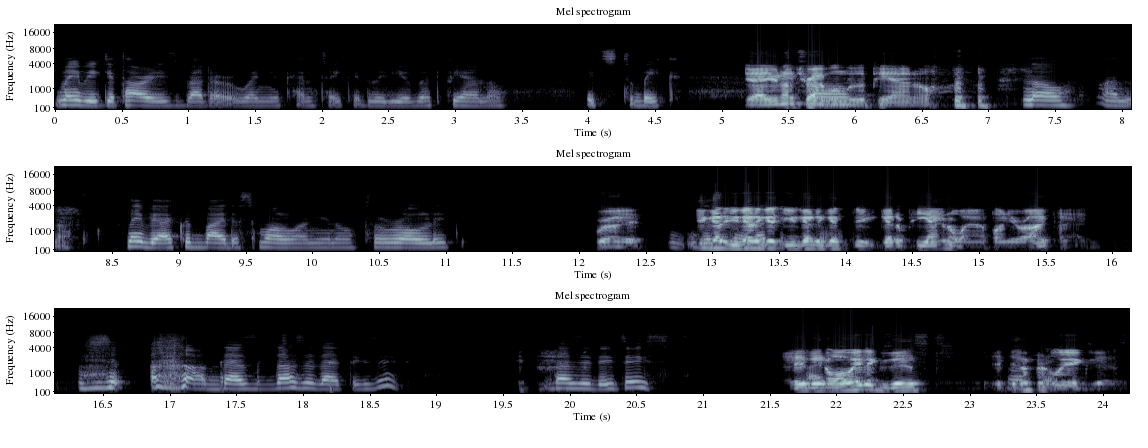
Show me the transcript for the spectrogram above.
Maybe guitar is better when you can take it with you, but piano, it's too big. Yeah, you're not traveling with a piano. no, I'm not. Maybe I could buy the small one, you know, to roll it. Right. You got you got to get you got to get the, get a piano app on your iPad. does does it that exist? Does it exist? It, it, oh, it exists. It okay. definitely exists.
